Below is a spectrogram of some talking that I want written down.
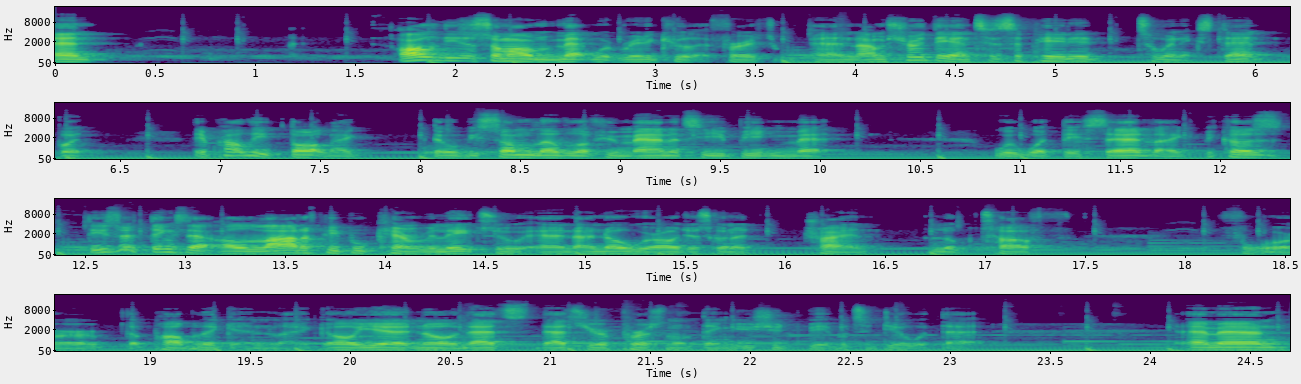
And all of these are somehow met with ridicule at first, and I'm sure they anticipated to an extent, but they probably thought like there would be some level of humanity being met with what they said, like because these are things that a lot of people can relate to, and I know we're all just gonna try and look tough for the public and like oh yeah no that's that's your personal thing you should be able to deal with that And man,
